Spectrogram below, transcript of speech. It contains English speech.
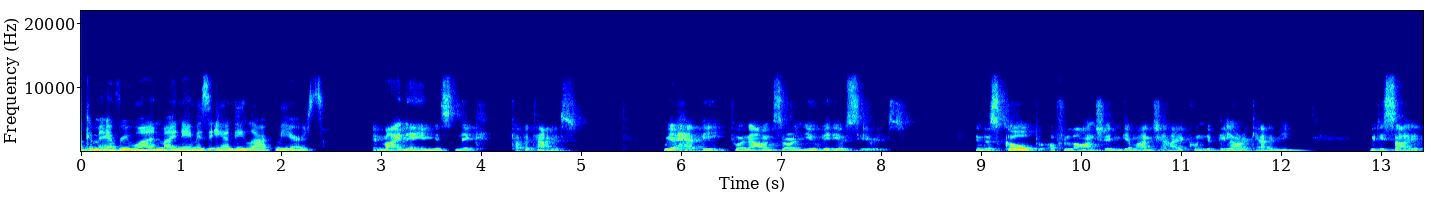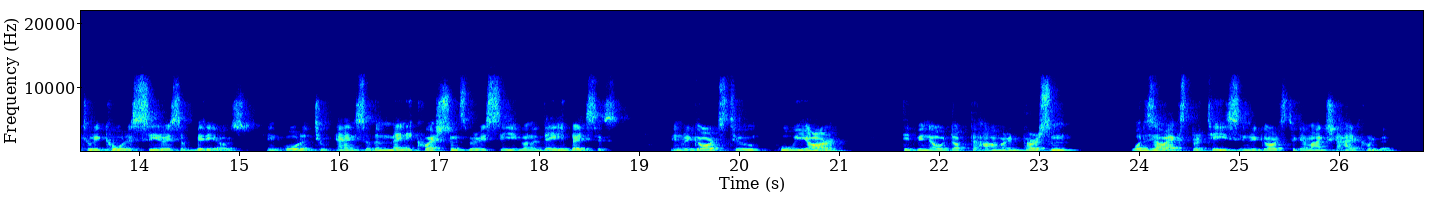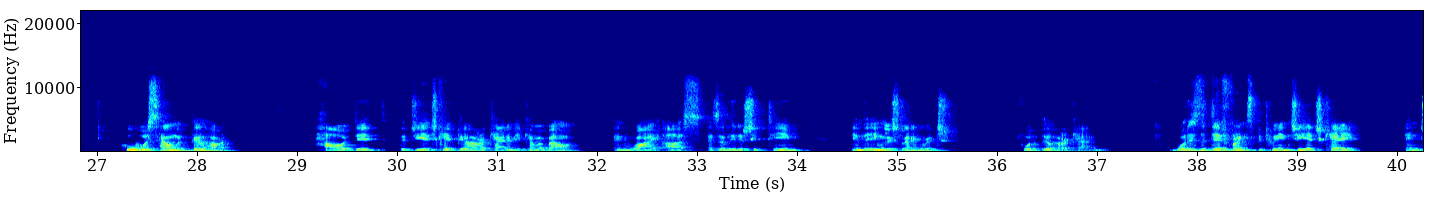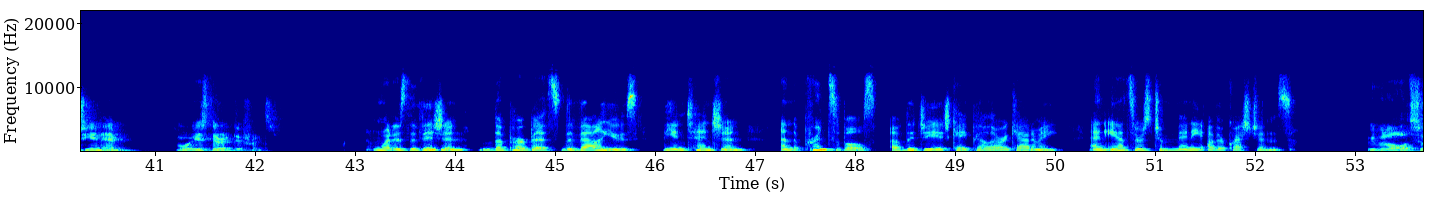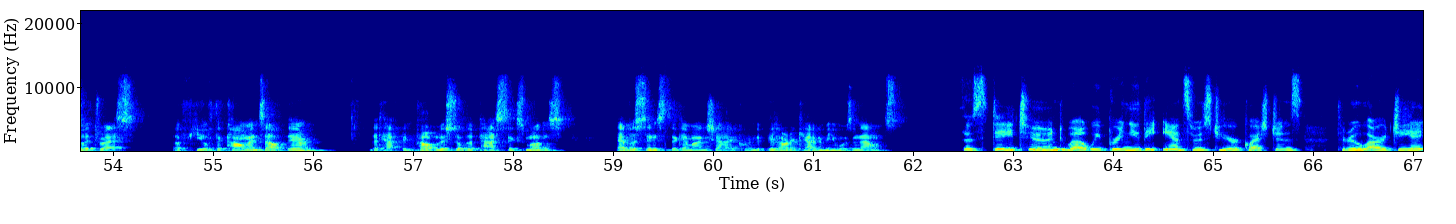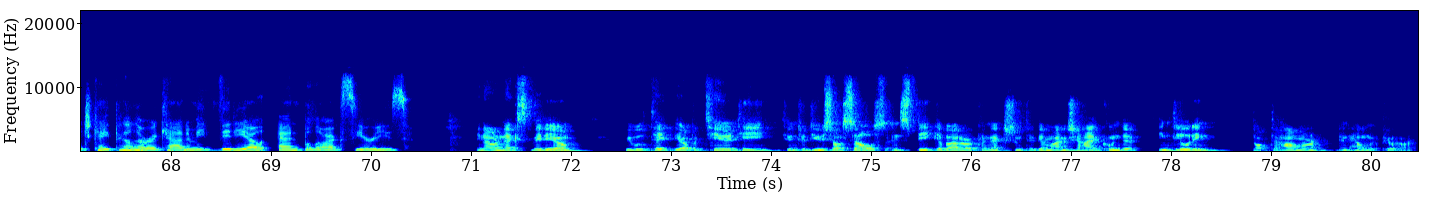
Welcome, everyone. My name is Andy Lockmears. And my name is Nick Capitanis. We are happy to announce our new video series. In the scope of launching Germanische Heilkunde Pilhar Academy, we decided to record a series of videos in order to answer the many questions we receive on a daily basis in regards to who we are. Did we know Dr. Hamer in person? What is our expertise in regards to Germanische Heilkunde? Who was Helmut Pilhar? How did the GHK Pilhar Academy come about? And why us as a leadership team in the English language for the Pilhar Academy? What is the difference between GHK and GNM? Or is there a difference? What is the vision, the purpose, the values, the intention, and the principles of the GHK Pilhar Academy? And answers to many other questions. We will also address a few of the comments out there that have been published over the past six months, ever since the Germanische Heilkunde Pilhar Academy was announced. So stay tuned while we bring you the answers to your questions through our GHK Pilhar Academy video and blog series. In our next video, we will take the opportunity to introduce ourselves and speak about our connection to Germanische Heilkunde, including Dr. Hamer and Helmut Pilhar.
